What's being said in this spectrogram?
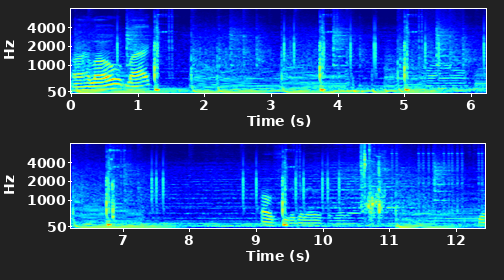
Uh, hello, lag. Oh shoot, I got everything. Go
